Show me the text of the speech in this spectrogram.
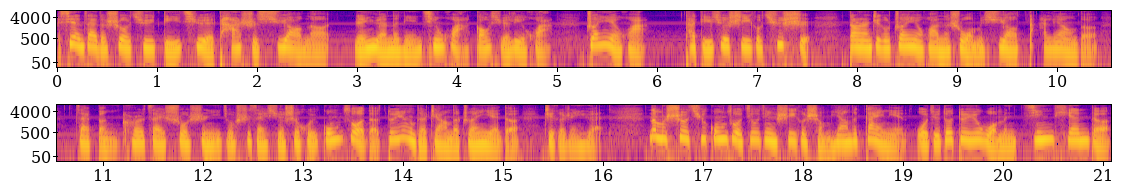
现在的社区的确它是需要呢人员的年轻化、高学历化、专业化。它的确是一个趋势，当然，这个专业化呢，是我们需要大量的在本科、在硕士，你就是在学社会工作的对应的这样的专业的这个人员。那么，社区工作究竟是一个什么样的概念？我觉得，对于我们今天的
